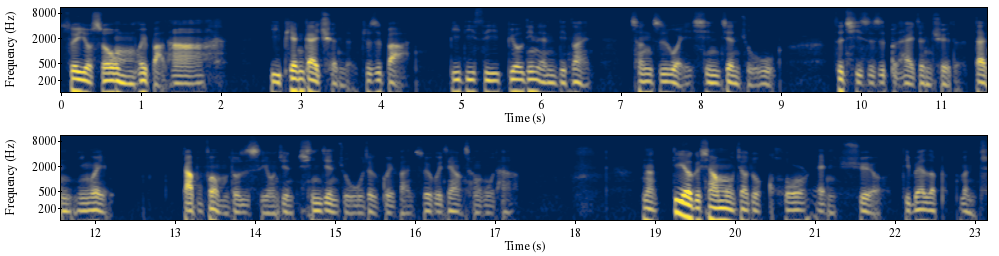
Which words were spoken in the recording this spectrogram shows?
所以有时候我们会把它 以偏概全的，就是把。BDC Building and Design 称之为新建筑物，这其实是不太正确的。但因为大部分我们都是使用建新建筑物这个规范，所以会这样称呼它。那第二个项目叫做 Core and Shell Development。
